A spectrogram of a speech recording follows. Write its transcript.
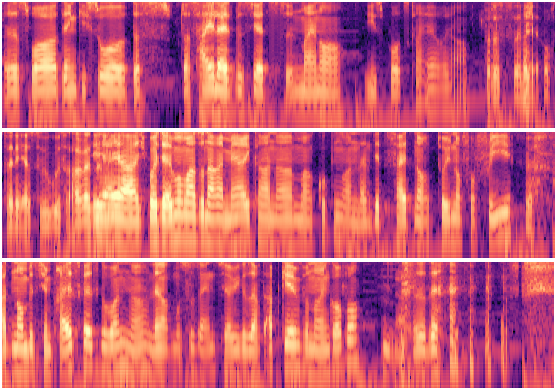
Also das war, denke ich, so das, das Highlight bis jetzt in meiner E-Sports-Karriere, ja. War das deine, auch deine erste USA-Reise? Ja, ja, ich wollte ja immer mal so nach Amerika, ne, mal gucken und dann jetzt halt noch, natürlich noch for free. Ja. Hat noch ein bisschen Preisgeld gewonnen, ne. Lennart musste seins ja, wie gesagt, abgeben für einen neuen Koffer. Also der,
